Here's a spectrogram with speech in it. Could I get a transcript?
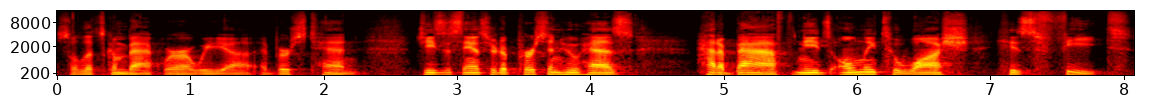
So let's come back. Where are we? Uh, at verse 10. Jesus answered, A person who has had a bath needs only to wash his feet.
